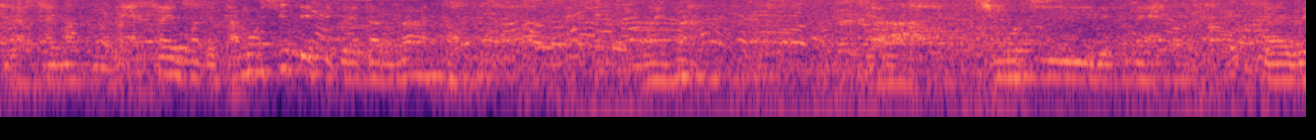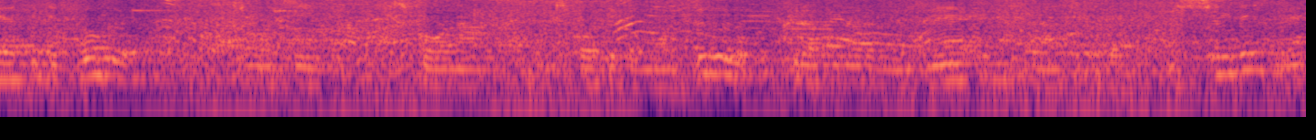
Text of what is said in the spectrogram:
いらっしゃいますので最後まで楽しんでいってくれたらなと思います。いやー気持ちいいですね。ライブやっててすごく気持ちいい気候なもうすぐ暗くなるんですね。一瞬ですね。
